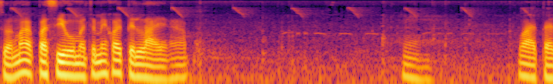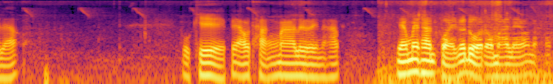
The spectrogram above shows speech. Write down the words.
ส่วนมากปลาซิวมันจะไม่ค่อยเป็นไรนะครับอืว่ายไปแล้ว โอเค ไปเอาถังมาเลยนะครับ ยังไม่ทันปล่อยก็โดดออกมาแล้วนะครับ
